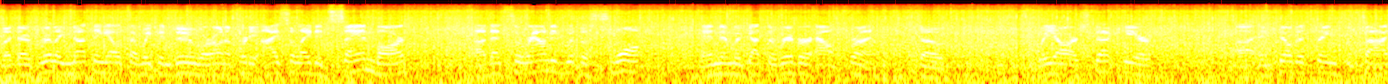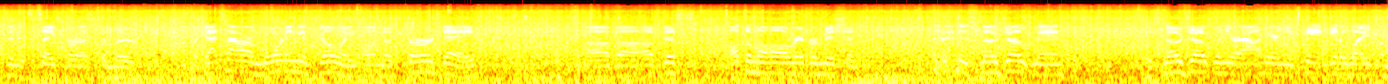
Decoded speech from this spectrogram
But there's really nothing else that we can do. We're on a pretty isolated sandbar uh, that's surrounded with a swamp and then we've got the river out front. So we are stuck here uh, until this thing subsides and it's safe for us to move. But that's how our morning is going on the third day of, uh, of this Altamaha River mission. it's no joke, man. It's no joke when you're out here and you can't get away from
